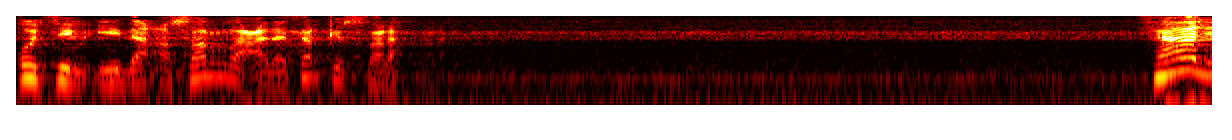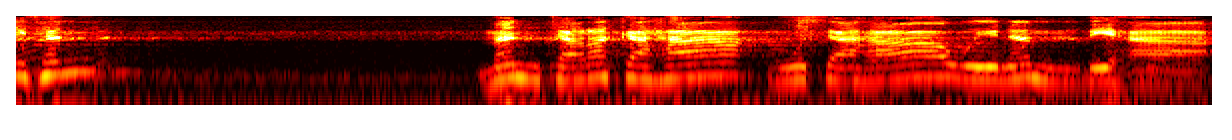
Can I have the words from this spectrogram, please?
قتل إذا أصر على ترك الصلاة. ثالثا من تركها متهاونا بها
